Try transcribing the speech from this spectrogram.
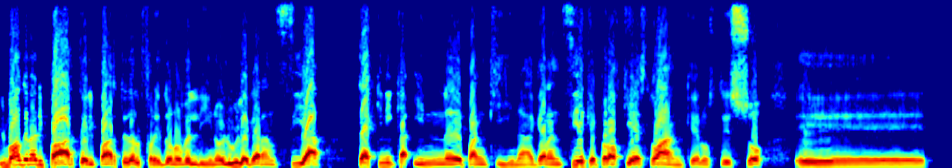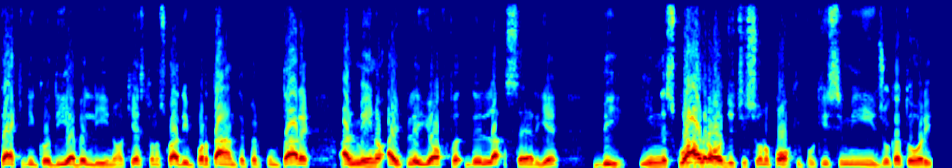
Il Modena riparte, riparte da Alfredo Novellino e lui la garanzia tecnica in panchina, garanzie che però ha chiesto anche lo stesso eh, tecnico di Avellino, ha chiesto una squadra importante per puntare almeno ai playoff della Serie B. In squadra oggi ci sono pochi, pochissimi giocatori,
